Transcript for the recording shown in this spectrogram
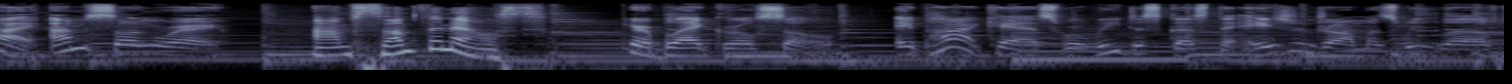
Hi, I'm Sung Ray. I'm something else. Here at Black Girl Soul, a podcast where we discuss the Asian dramas we love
